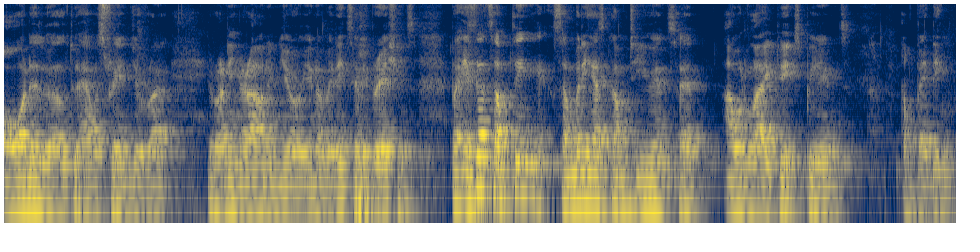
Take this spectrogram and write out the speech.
odd as well to have a stranger run, running around in your you know wedding celebrations. But is that something somebody has come to you and said, "I would like to experience a wedding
